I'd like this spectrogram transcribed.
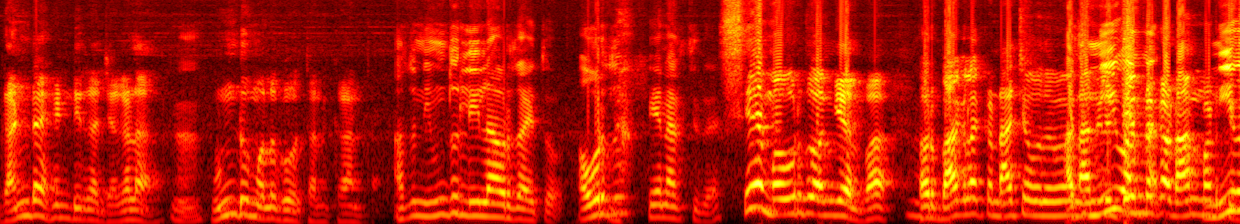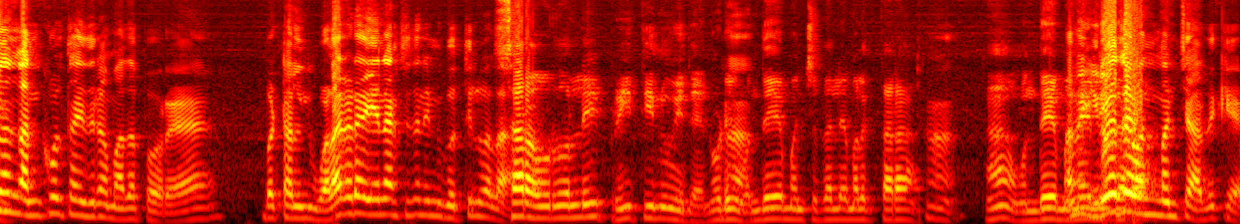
ಗಂಡ ಹೆಂಡಿರ ಜಗಳ ಉಂಡು ಮಲಗೋ ತನಕ ಅಂತ. ಅದು ನಿಮ್ದು ಲೀಲಾ ಅವ್ರದ್ದಾಯ್ತು. ಅವ್ರದ್ದು ಏನಾಗ್ತಿದೆ? ಸೇಮ್ ಅವ್ರದ್ದು ಹಂಗೆ ಅಲ್ವಾ? ಅವ್ರು ಬಾಗ್ಲಾಕೊಂಡು ಆಚೆ ಹೋದವ ನೀವ್ ಹಂಗ- ಅನ್ಕೊಳ್ತಾ ಇದ್ದೀರಾ ಮಾದಪ್ಪ ಅವ್ರೆ? ಬಟ್ ಅಲ್ಲಿ ಒಳಗಡೆ ಏನಾಗ್ತಿದೆ ನಿಮ್ಗೆ ಗೊತ್ತಿಲ್ವಲ್ಲ? ಸರ್ ಅವರಲ್ಲಿ ಪ್ರೀತಿನೂ ಇದೆ. ನೋಡಿ ಒಂದೇ ಮಂಚದಲ್ಲೇ ಮಲಗ್ತಾರ? ಒಂದೇ ಮನೆ ಇರೋದೇ ಒಂದ್ ಮಂಚ ಅದಕ್ಕೆ.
